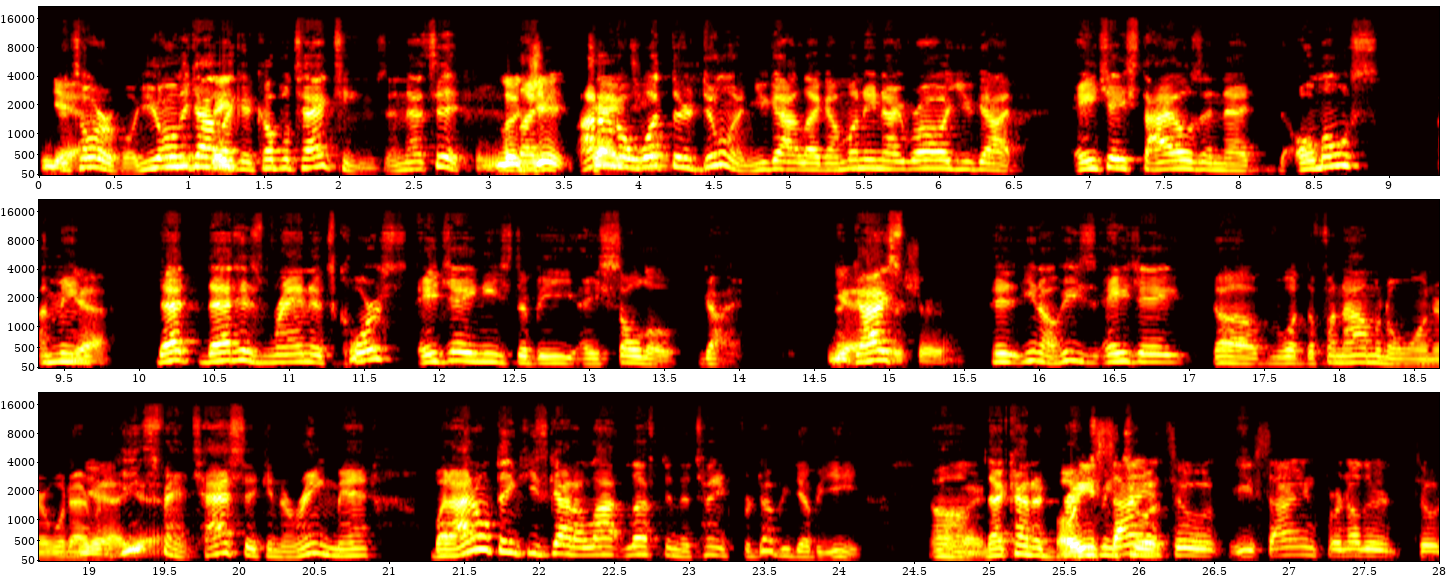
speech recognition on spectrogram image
Yeah. It's horrible. You only got they, like a couple tag teams, and that's it. Legit. Like, I don't know team. what they're doing. You got like a Monday Night Raw. You got AJ Styles and that almost. I mean, yeah. that that has ran its course. AJ needs to be a solo guy. The yeah, guys, for sure. His, you know, he's AJ, uh, what the phenomenal one or whatever. Yeah, he's fantastic in the ring, man. But I don't think he's got a lot left in the tank for WWE. Um, right. That kind of oh, he signed to, to, he signed for another to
